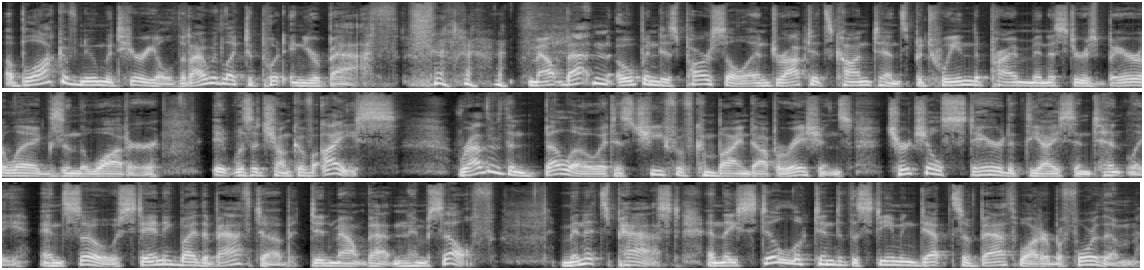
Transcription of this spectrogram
a block of new material that I would like to put in your bath. Mountbatten opened his parcel and dropped its contents between the Prime Minister's bare legs in the water. It was a chunk of ice. Rather than bellow at his chief of combined operations, Churchill stared at the ice intently, and so, standing by the bathtub, did Mountbatten himself. Minutes passed, and they still looked into the steaming depths of bathwater before them.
